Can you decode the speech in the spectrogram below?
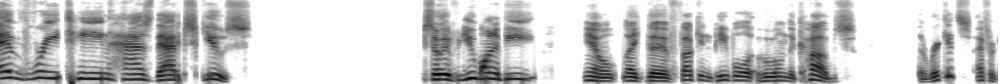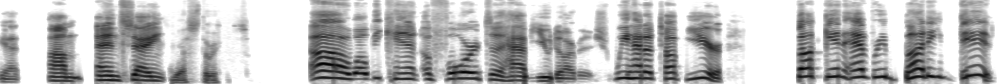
every team has that excuse. So if you want to be, you know, like the fucking people who own the Cubs, the Ricketts, I forget, um, and say, yes, the Ricketts. Oh well, we can't afford to have you, Darvish. We had a tough year. Fucking everybody did.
